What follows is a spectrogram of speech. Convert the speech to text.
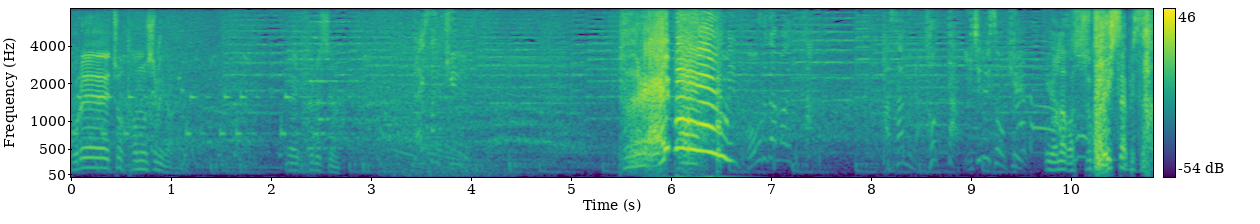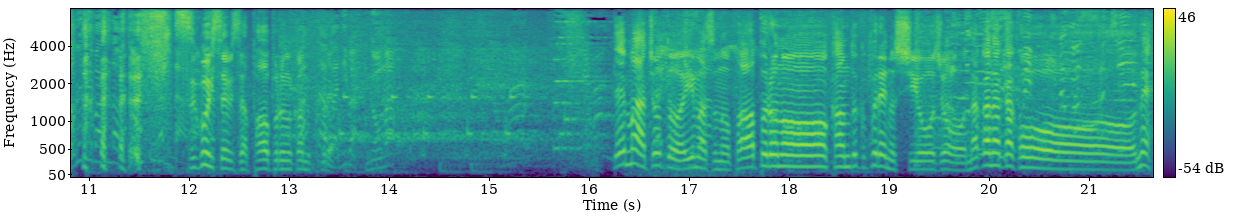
これちょっと楽しみだね。えフルスイング第3球。プレイボール！いやなんかすごい久々。すごい久々パワープロの監督プレーでまあちょっと今そのパワープロの監督プレーの使用上なかなかこうね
